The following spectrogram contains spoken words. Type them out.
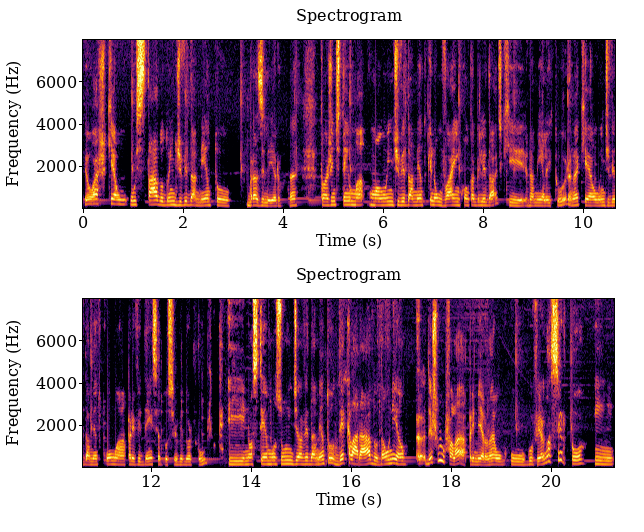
Eu acho que é o, o estado do endividamento brasileiro. Né? Então a gente tem uma, uma, um endividamento que não vai em contabilidade, que na minha leitura, né, que é o endividamento com a previdência do servidor público, e nós temos um endividamento declarado da União. Uh, deixa eu falar primeiro, né? O, o governo acertou em uh,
